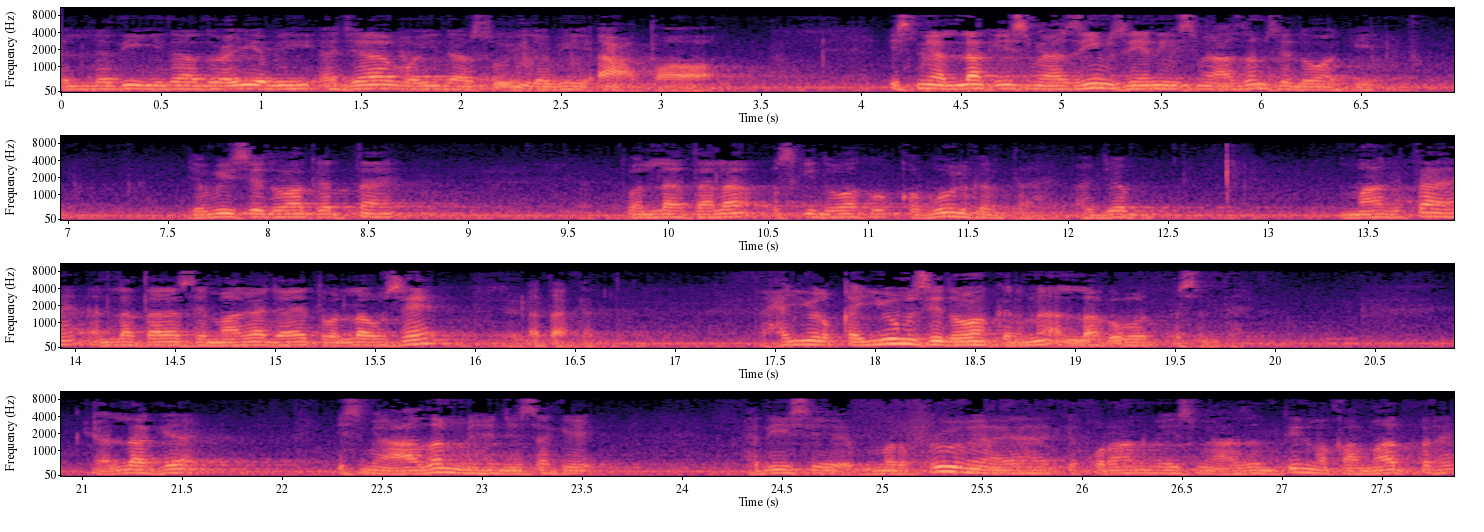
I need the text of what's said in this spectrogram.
الذي اذا دعي به اجاب واذا سئل به اعطى. اس نے اللہ کے اسم عظیم سے یعنی اسم اعظم سے دعا کی جو بھی اسے دعا کرتا ہے تو اللہ تعالیٰ اس کی دعا کو قبول کرتا ہے. اور جب مانگتا ہے، اللہ تعالیٰ سے مانگا جائے تو اللہ اسے عطا کرتا ہے. تو حی القیوم سے دعا کرنا اللہ کو بہت پسند ہے. کہ اللہ کیا اس میں اعظم میں ہے، جیسا کہ حدیث مرفوع میں آیا ہے کہ قرآن میں اس میں اعظم تین مقامات پر ہے۔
